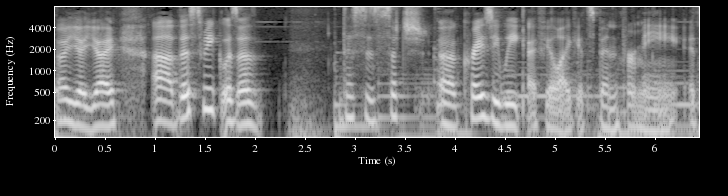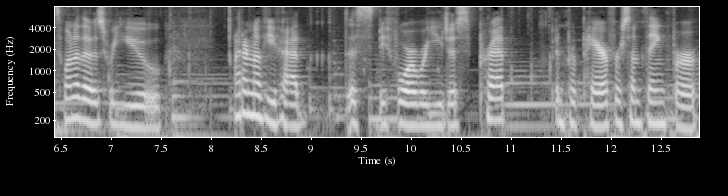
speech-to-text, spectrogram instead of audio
Oh, yay, yay. Uh, this week was a this is such a crazy week, I feel like it's been for me. It's one of those where you I don't know if you've had this before where you just prep and prepare for something for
